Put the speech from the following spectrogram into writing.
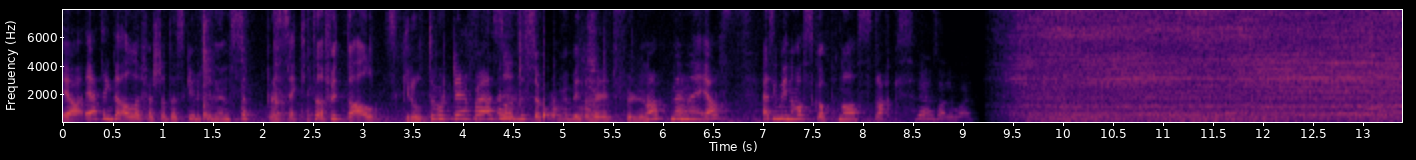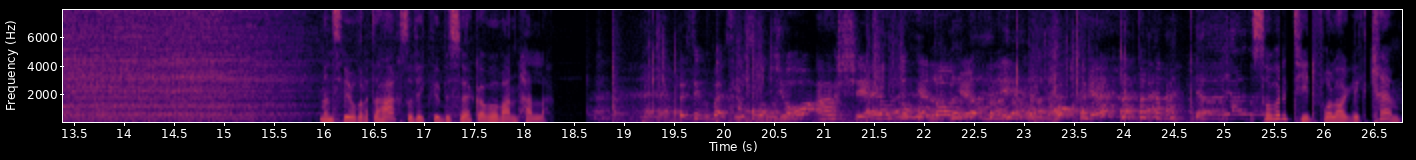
Ja, jeg tenkte aller først at jeg skulle finne en søppelsekk til å putte alt skrotet borti. For jeg så at søppelet mitt begynte å bli litt full nå. Men ja, jeg skal begynne å vaske opp nå straks. Det er så bra. Mens vi gjorde dette her, så fikk vi besøk av vår venn Helle. På pause, så Ja, jeg ser at dere lager Oreo-kake. Så var det tid for å lage litt krem.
